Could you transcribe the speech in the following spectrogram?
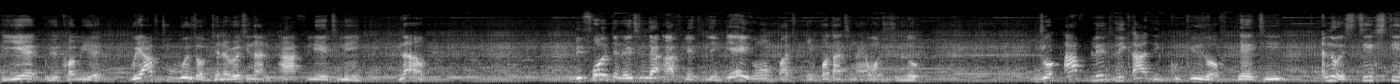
here we come here. We have two ways of generating an affiliate link. Now before generating that affiliate link here is one part important thing i want you to know. Your affiliate link has the cookies of 30 no 60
